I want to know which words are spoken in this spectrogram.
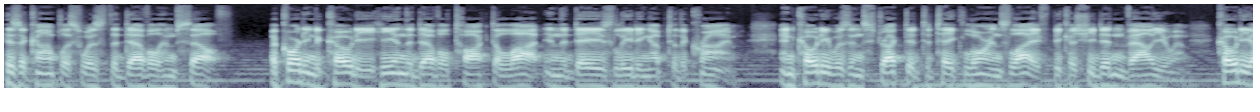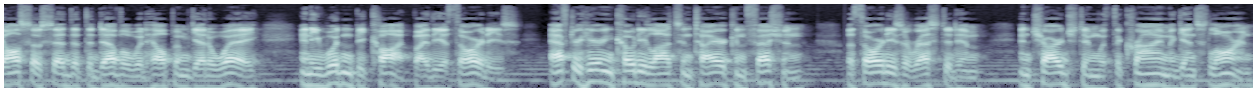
his accomplice was the devil himself. According to Cody, he and the devil talked a lot in the days leading up to the crime and Cody was instructed to take Lauren's life because she didn't value him. Cody also said that the devil would help him get away and he wouldn't be caught by the authorities. After hearing Cody Lott's entire confession, authorities arrested him and charged him with the crime against Lauren.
